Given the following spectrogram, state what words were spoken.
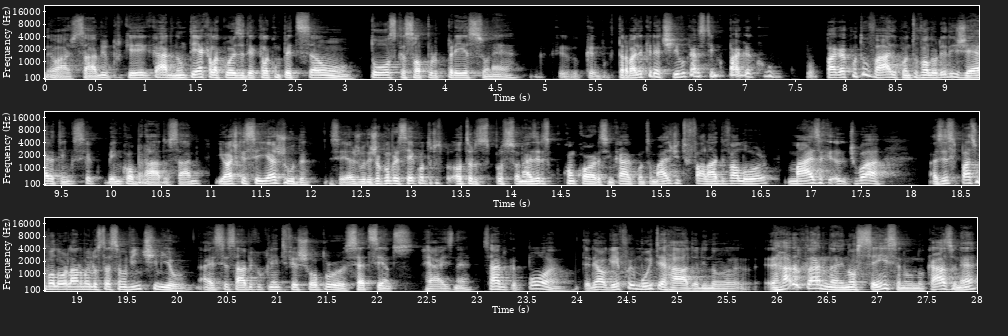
eu acho, sabe? Porque, cara, não tem aquela coisa de aquela competição tosca só por preço, né? Trabalho criativo, cara, você tem que pagar, pagar quanto vale, quanto valor ele gera, tem que ser bem cobrado, sabe? E eu acho que isso aí ajuda, isso aí ajuda. Eu já conversei com outros, outros profissionais, eles concordam, assim, cara, quanto mais a gente falar de valor, mais, tipo, ah, às vezes você passa um valor lá numa ilustração 20 mil, aí você sabe que o cliente fechou por 700 reais, né? Sabe? Pô, entendeu? Alguém foi muito errado ali no... Errado, claro, na inocência, no, no caso, né?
